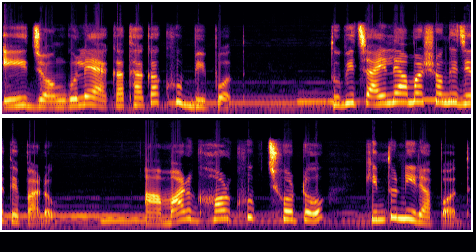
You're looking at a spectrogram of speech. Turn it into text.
এই জঙ্গলে একা থাকা খুব বিপদ। তুমি চাইলে আমার সঙ্গে যেতে পারো। আমার ঘর খুব ছোট, কিন্তু নিরাপদ।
